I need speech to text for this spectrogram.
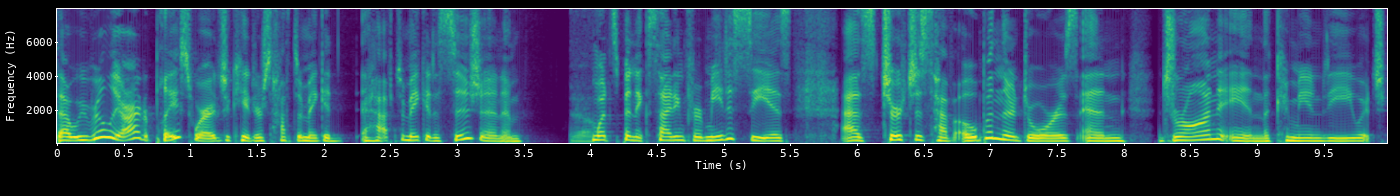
that we really are at a place where educators have to make a have to make a decision and Yeah. What's been exciting for me to see is as churches have opened their doors and drawn in the community, which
